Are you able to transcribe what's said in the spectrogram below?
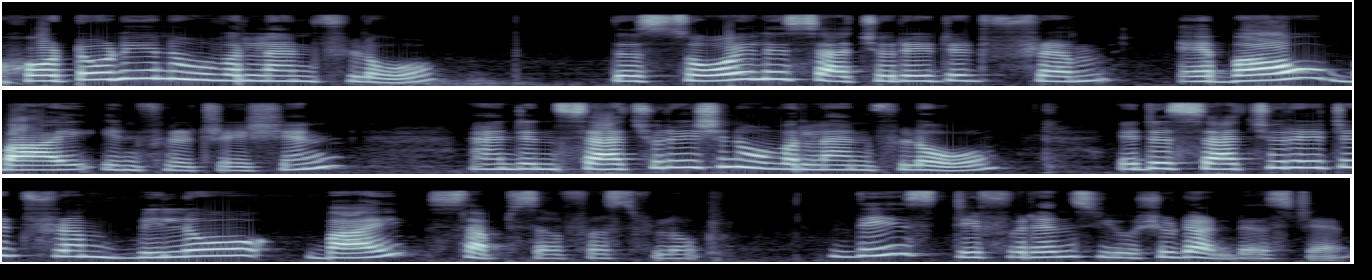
Hortonian overland flow, the soil is saturated from above by infiltration and in saturation overland flow, it is saturated from below by subsurface flow this difference you should understand.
